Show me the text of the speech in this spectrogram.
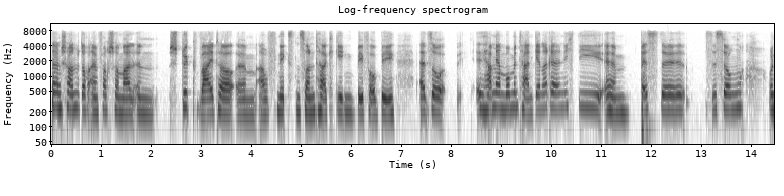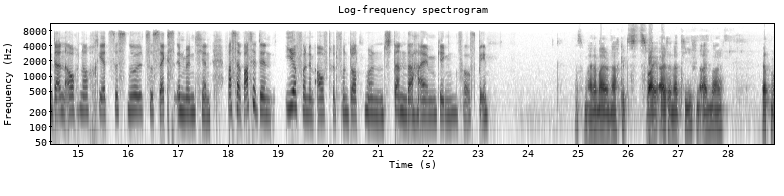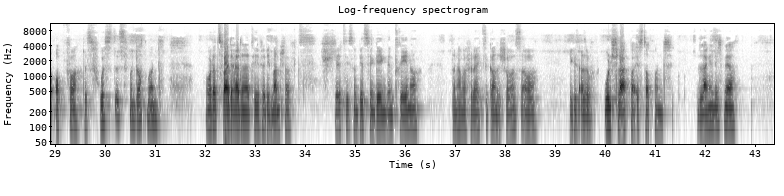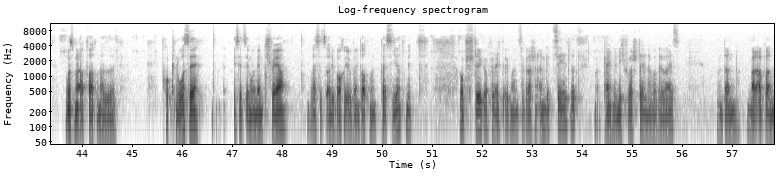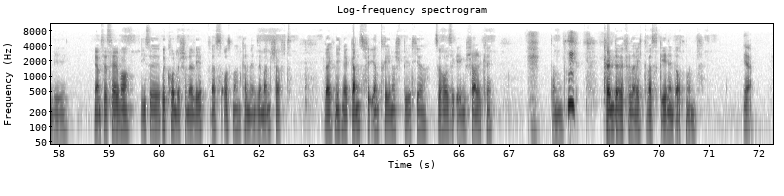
Dann schauen wir doch einfach schon mal in Stück weiter ähm, auf nächsten Sonntag gegen BVB. Also haben ja momentan generell nicht die ähm, beste Saison und dann auch noch jetzt das 0 zu 6 in München. Was erwartet denn ihr von dem Auftritt von Dortmund dann daheim gegen VfB? Also meiner Meinung nach gibt es zwei Alternativen. Einmal werden wir Opfer des Frustes von Dortmund oder zweite Alternative, die Mannschaft stellt sich so ein bisschen gegen den Trainer. Dann haben wir vielleicht sogar eine Chance, aber wie gesagt, also unschlagbar ist Dortmund lange nicht mehr. Muss man abwarten. Also Prognose ist jetzt im Moment schwer, was jetzt auch die Woche über in Dortmund passiert, mit ob Stilger vielleicht irgendwann sogar schon angezählt wird. Kann ich mir nicht vorstellen, aber wer weiß. Und dann mal abwarten, wie wir haben es ja selber diese Rückrunde schon erlebt, was ausmachen kann, wenn eine Mannschaft vielleicht nicht mehr ganz für ihren Trainer spielt hier zu Hause gegen Schalke. Dann könnte vielleicht was gehen in Dortmund. Ja,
